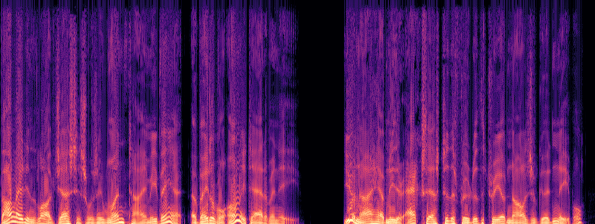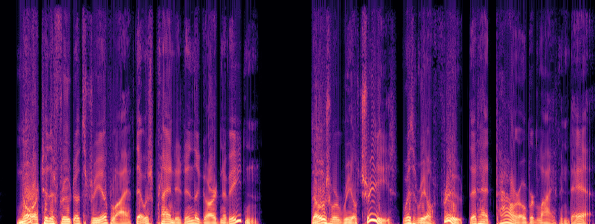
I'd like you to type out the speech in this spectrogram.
Violating the law of justice was a one time event available only to Adam and Eve. You and I have neither access to the fruit of the tree of knowledge of good and evil, nor to the fruit of the tree of life that was planted in the Garden of Eden. Those were real trees with real fruit that had power over life and death.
